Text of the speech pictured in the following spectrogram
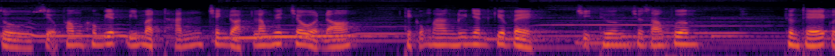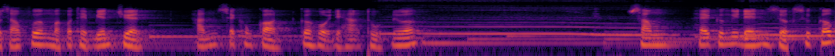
Dù Diệu Phong không biết bí mật hắn tranh đoạt Long Huyết Châu ở đó, Thì cũng mang nữ nhân kia về, Trị thương cho giáo phương Thương thế của giáo phương mà có thể biến chuyển, Hắn sẽ không còn cơ hội để hạ thủ nữa. Xong hệ cứ nghĩ đến dược sư cốc.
